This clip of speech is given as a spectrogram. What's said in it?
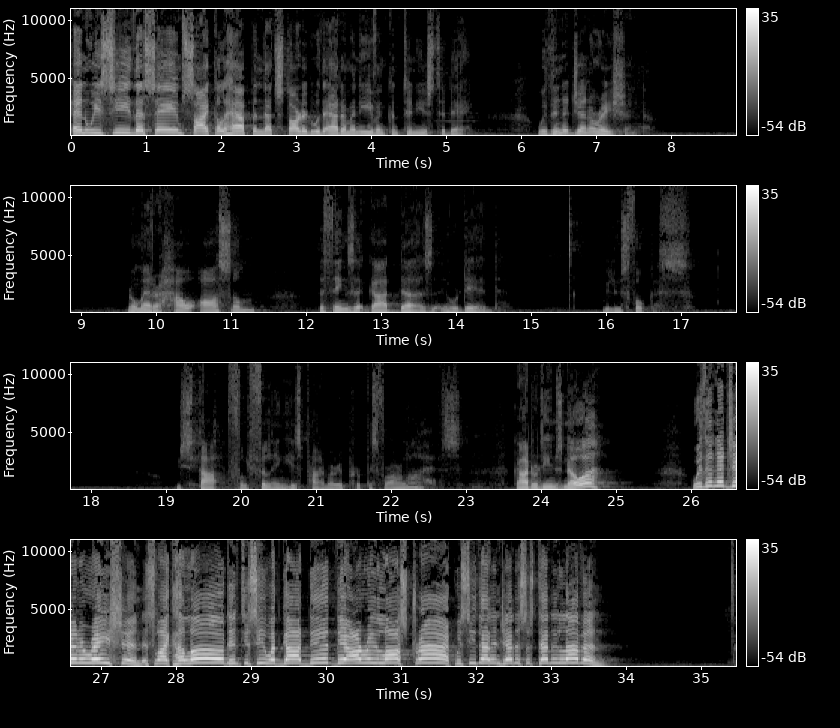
and we see the same cycle happen that started with Adam and Eve and continues today. Within a generation, no matter how awesome the things that God does or did, we lose focus. We stop fulfilling his primary purpose for our lives. God redeems Noah within a generation. It's like, hello, didn't you see what God did? They already lost track. We see that in Genesis 10 11.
